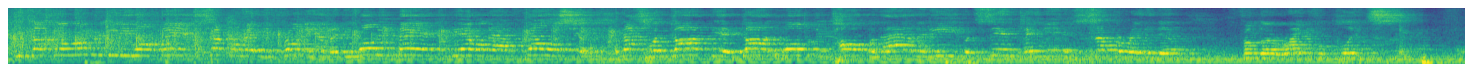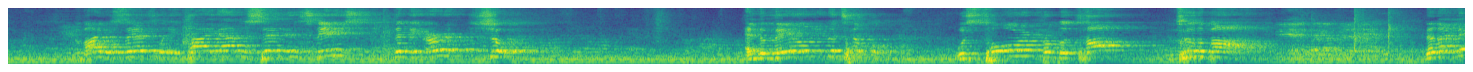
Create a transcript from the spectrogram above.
Because no longer did he want man separated from him, but he wanted man to be able to have fellowship. And that's what God did. God walked and talked with Adam and Eve, but sin came in and separated them from their rightful place. Bible says when he cried out and said it is finished, that the earth shook. And the veil in the temple was torn from the top to the bottom. Now that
